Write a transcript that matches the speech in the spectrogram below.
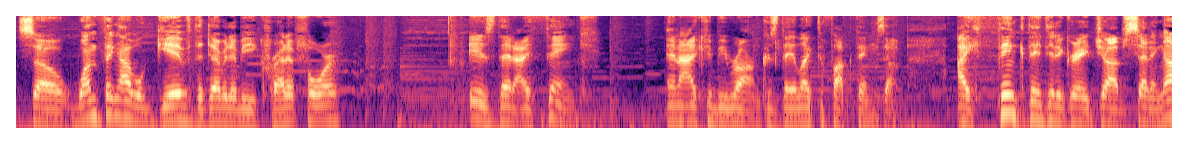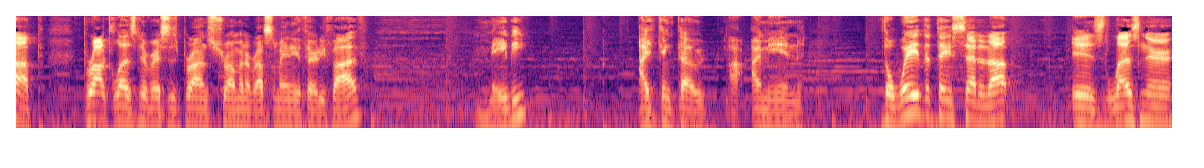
So, one thing I will give the WWE credit for is that I think, and I could be wrong because they like to fuck things up. I think they did a great job setting up Brock Lesnar versus Braun Strowman at WrestleMania 35. Maybe. I think that would, I mean, the way that they set it up is Lesnar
